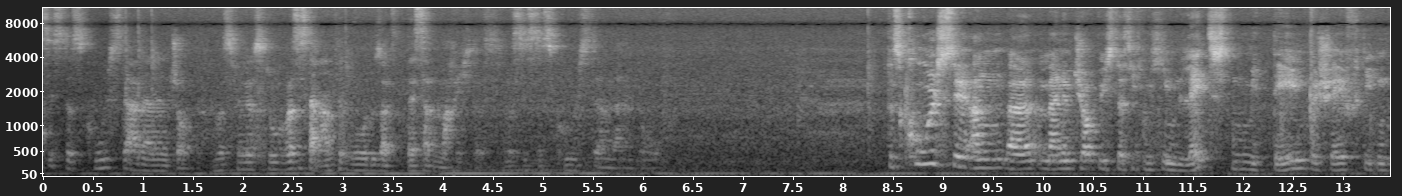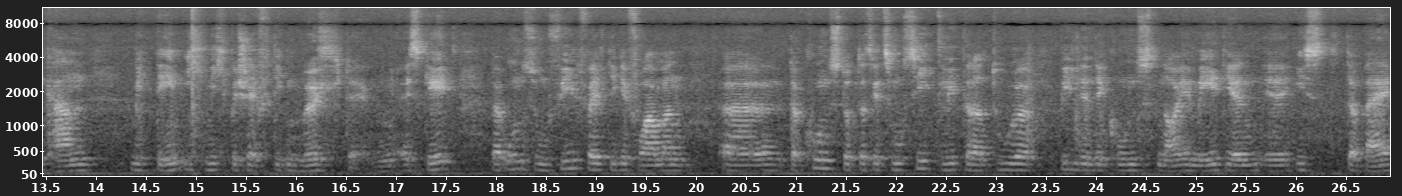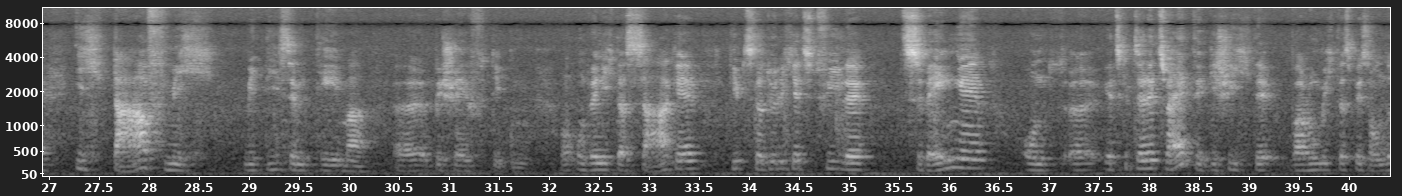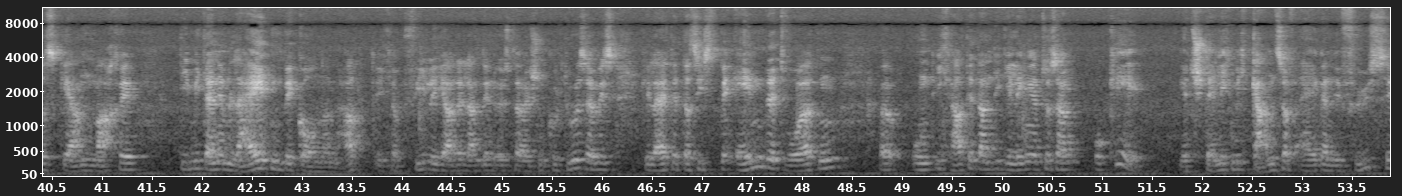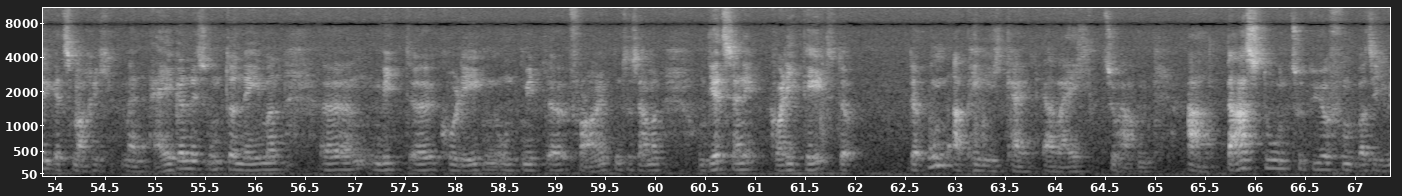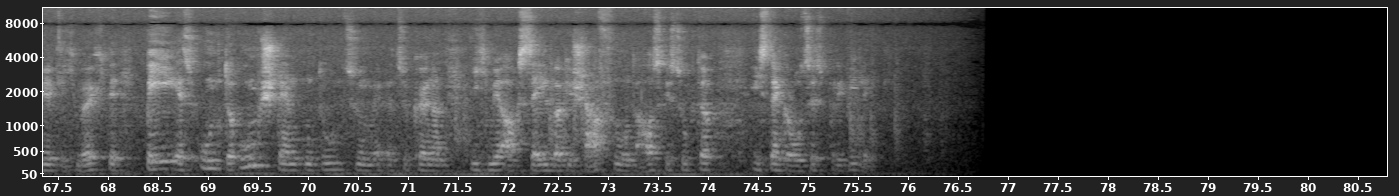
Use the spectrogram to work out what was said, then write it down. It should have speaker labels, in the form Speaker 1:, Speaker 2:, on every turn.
Speaker 1: was ist das Coolste an deinem Job? Was findest du, was ist der Antrieb, wo du sagst, deshalb mache ich das? Was ist das Coolste an deinem Beruf?
Speaker 2: Das Coolste an äh, meinem Job ist, dass ich mich im letzten mit dem beschäftigen kann, mit dem ich mich beschäftigen möchte. Es geht bei uns um vielfältige Formen äh, der Kunst, ob das jetzt Musik, Literatur, bildende Kunst, neue Medien äh, ist dabei. Ich darf mich mit diesem Thema äh, beschäftigen. Und, wenn ich das sage, gibt es natürlich jetzt viele Zwänge und äh, jetzt gibt es eine zweite Geschichte, warum ich das besonders gern mache, die mit einem Leiden begonnen hat. Ich habe viele Jahre lang den österreichischen Kulturservice geleitet, das ist beendet worden äh, und ich hatte dann die Gelegenheit zu sagen, okay, jetzt stelle ich mich ganz auf eigene Füße, jetzt mache ich mein eigenes Unternehmen äh, mit äh, Kollegen und mit äh, Freunden zusammen und jetzt eine Qualität der, der Unabhängigkeit erreicht zu haben. A, das tun zu dürfen, was ich wirklich möchte, B, es unter Umständen tun zu, zu können, die ich mir auch selber geschaffen und ausgesucht habe, ist ein großes Privileg.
